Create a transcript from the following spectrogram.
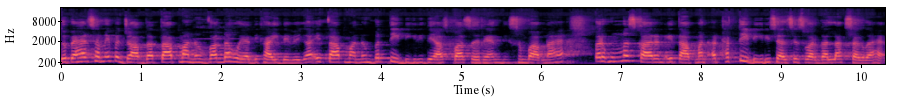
ਦੁਪਹਿਰ ਸਮੇਂ ਪੰਜਾਬ ਦਾ ਤਾਪਮਾਨ ਵਾਧਾ ਹੋਇਆ ਦਿਖਾਈ ਦੇਵੇਗਾ। ਇਹ ਤਾਪਮਾਨ 32 ਡਿਗਰੀ ਦੇ ਆਸ-ਪਾਸ ਰਹਿਣ ਦੀ ਸੰਭਾਵਨਾ ਹੈ, ਪਰ ਹੁਮਸ ਕਾਰਨ ਇਹ ਤਾਪਮਾਨ 38 ਡਿਗਰੀ ਸੈਲਸੀਅਸ ਵਰਗਾ ਲੱਗ ਸਕਦਾ ਹੈ।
